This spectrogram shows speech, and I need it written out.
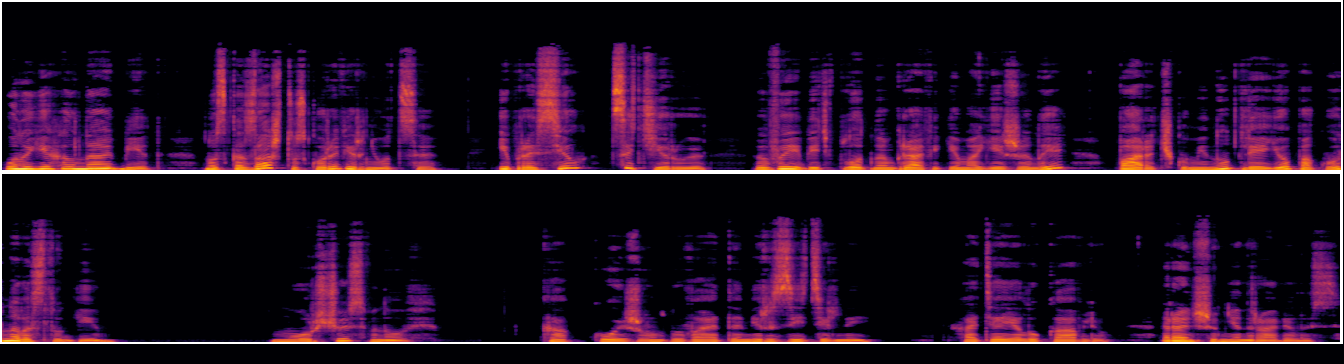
он уехал на обед, но сказал, что скоро вернется, и просил, цитирую, выбить в плотном графике моей жены парочку минут для ее покорного слуги. Морщусь вновь. Какой же он бывает омерзительный! Хотя я лукавлю, раньше мне нравилось.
